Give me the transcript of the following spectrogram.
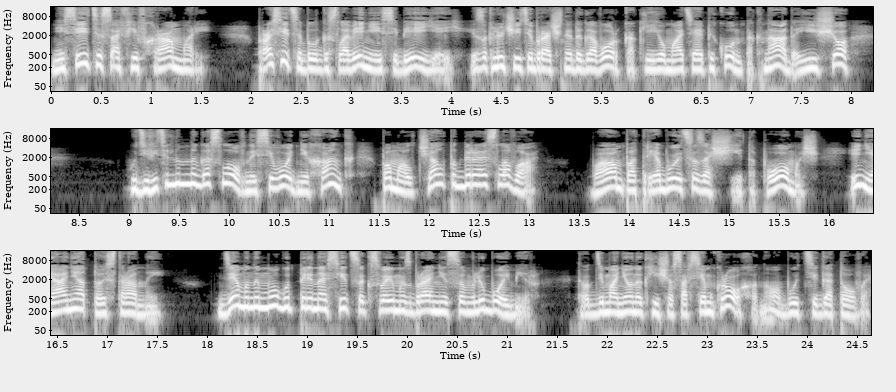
«Несите Софи в храм, Мари. Просите благословения себе и ей, и заключите брачный договор, как ее мать и опекун, так надо, и еще...» Удивительно многословный сегодня Ханк помолчал, подбирая слова. «Вам потребуется защита, помощь и няня от той стороны. Демоны могут переноситься к своим избранницам в любой мир. Тот демоненок еще совсем кроха, но будьте готовы.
